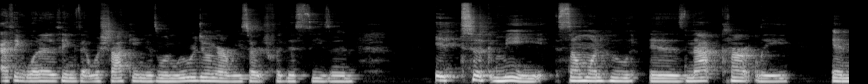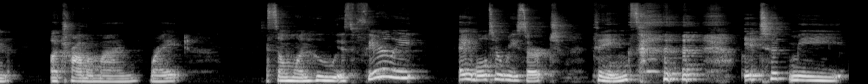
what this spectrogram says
I think one of the things that was shocking is when we were doing our research for this season, it took me, someone who is not currently in a trauma mind, right? Someone who is fairly able to research things. it took me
